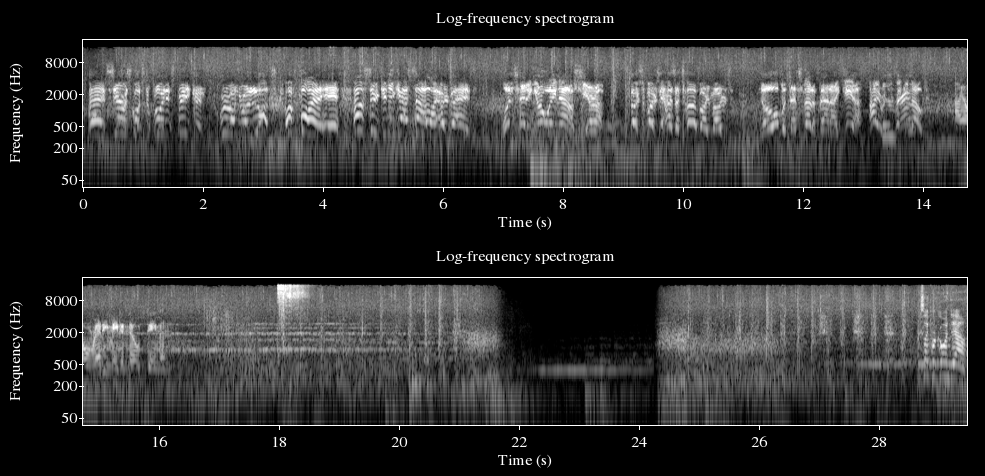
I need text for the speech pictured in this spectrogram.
Man, Sierra Squad's deployed its beacon. We're under a lot of fire here. How soon can you get a satellite overhead? One's heading your way now, Sierra. Don't suppose it has a turbo mode? No, but that's not a bad idea. Iris, make a note. I already made a note, Damon. Looks like we're going down.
